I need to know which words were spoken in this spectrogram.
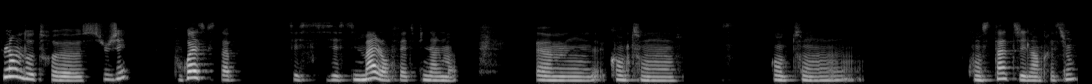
plein d'autres sujets, pourquoi est-ce que ça c'est si mal en fait finalement? quand on quand on constate, j'ai l'impression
